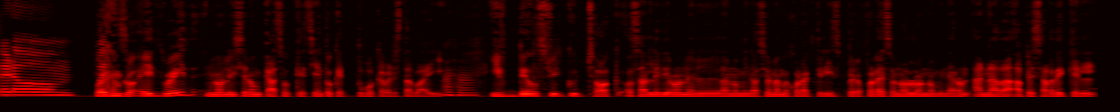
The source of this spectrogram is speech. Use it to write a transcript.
Pero... Por pues, ejemplo, Eighth Grade no le hicieron caso que siento que tuvo que haber estado ahí. Ajá. If Bill Street Could Talk, o sea, le dieron el- la nominación a Mejor Actriz, pero fuera de eso no lo nominaron a nada, a pesar de que el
